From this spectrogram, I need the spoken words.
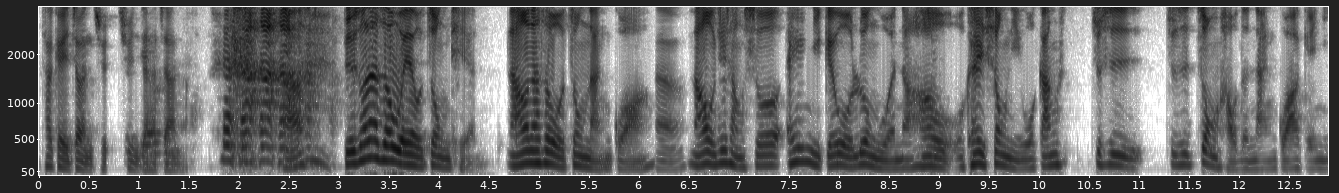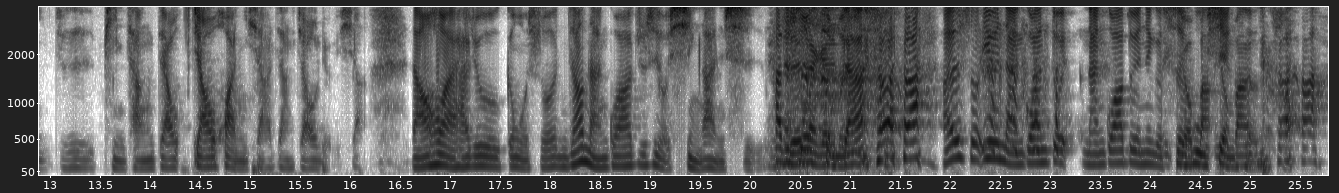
他可以叫你去去你家家拿 啊？比如说那时候我也有种田，然后那时候我种南瓜，嗯，然后我就想说，哎，你给我论文，然后我可以送你我刚就是就是种好的南瓜给你，就是品尝交交换一下，这样交流一下。然后后来他就跟我说，你知道南瓜就是有性暗示，他就说什么意思？他就说，因为南瓜对南瓜对那个射有帮护线很 好，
